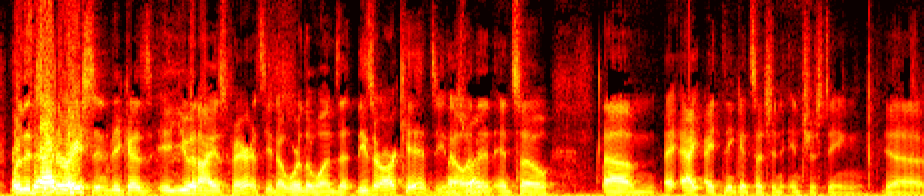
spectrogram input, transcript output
for the generation because you and I as parents, you know, we're the ones that these are our kids, you know, and then, and so. Um, I, I- think it's such an interesting. Uh,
